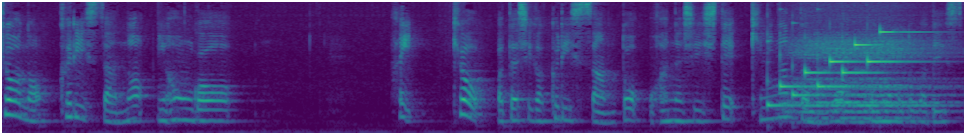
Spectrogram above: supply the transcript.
今日のクリスさんの日本語。はい、今日私がクリスさんとお話しして気になったのはこの言葉です。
